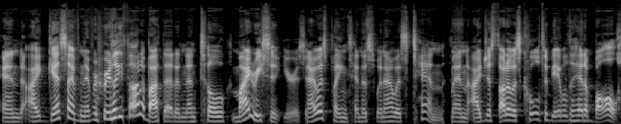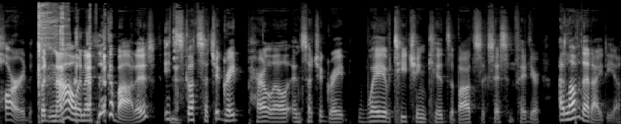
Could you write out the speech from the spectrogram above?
and i guess i've never really thought about that until my recent years and i was playing tennis when i was 10 and i just thought it was cool to be able to hit a ball hard but now when i think about it it's yeah. got such a great parallel and such a great way of teaching kids about success and failure I love that idea.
